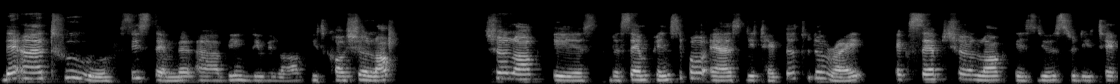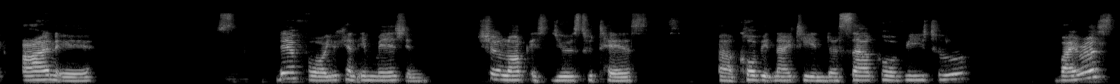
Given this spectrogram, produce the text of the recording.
there are two systems that are being developed. It's called Sherlock. Sherlock is the same principle as DETECTR to the right, except Sherlock is used to detect RNA. Therefore, you can imagine Sherlock is used to test uh, COVID-19, the SARS-CoV-2 virus.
